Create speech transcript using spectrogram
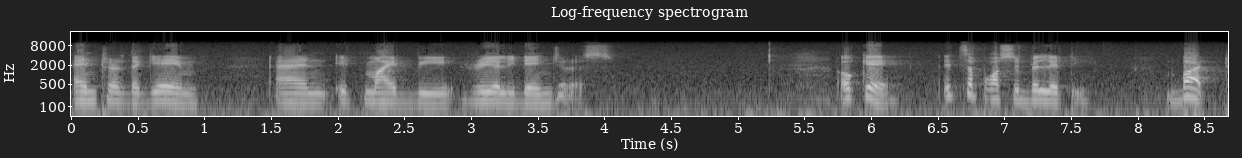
enter the game and it might be really dangerous. Okay it's a possibility. But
